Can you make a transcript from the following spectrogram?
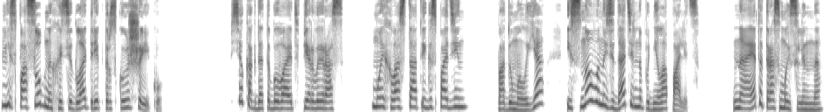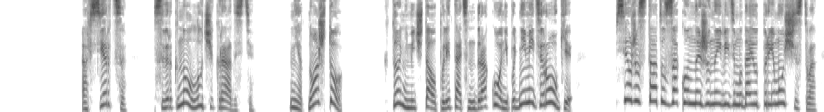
не способных оседлать ректорскую шейку. «Все когда-то бывает в первый раз, мой хвостатый господин», — подумала я и снова назидательно подняла палец. На этот раз мысленно. А в сердце сверкнул лучик радости. Нет, ну а что? Кто не мечтал полетать на драконе? Поднимите руки! Все же статус законной жены, видимо, дает преимущество —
